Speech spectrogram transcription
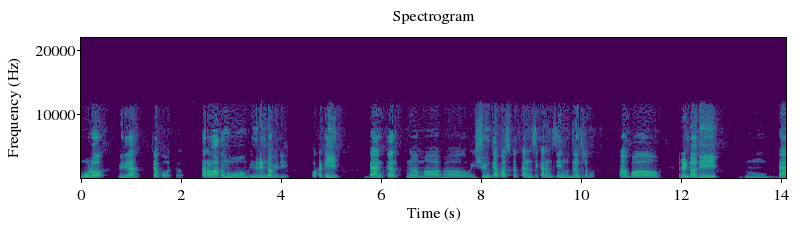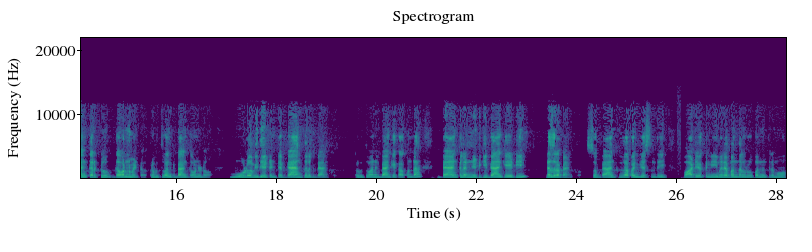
మూడో విధిగా చెప్పవచ్చు. తర్వాత మూ ఇది రెండో విధి. ఒకటి banker issuing capacity of currency కరెన్సీని ముద్రించడము. రెండోది బ్యాంకర్ టు గవర్నమెంట్. ప్రభుత్వానికి బ్యాంక్ ఉండడం. మూడో విధి ఏంటంటే బ్యాంకులకు బ్యాంకు. ప్రభుత్వానికి బ్యాంకే కాకుండా బ్యాంకులన్నిటికీ బ్యాంక్ ఏంటి? Reserve bank. సో బ్యాంకుగా పనిచేస్తుంది. వాటి యొక్క నియమ నిబంధనలు రూపొందించడము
